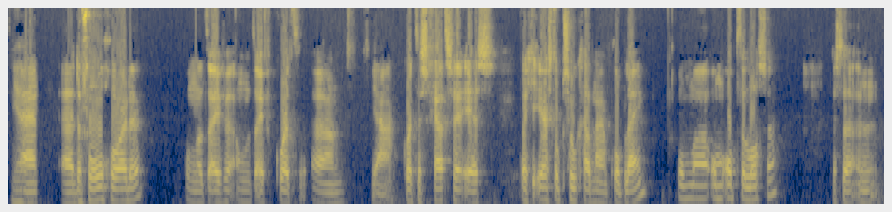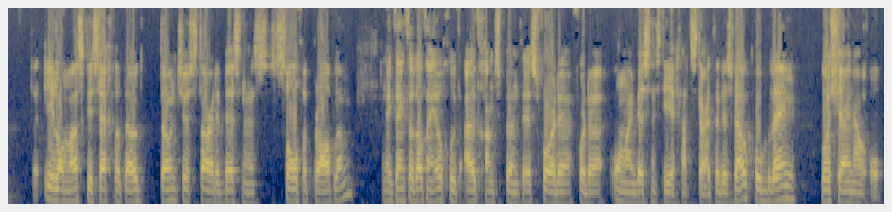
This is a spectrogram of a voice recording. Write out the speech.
Ja. En uh, de volgorde, om het even, om het even kort um, ja, kort te schetsen is dat je eerst op zoek gaat naar een probleem om, uh, om op te lossen. Dus de, een, Elon Musk die zegt dat ook, don't just start a business, solve a problem. En ik denk dat dat een heel goed uitgangspunt is voor de, voor de online business die je gaat starten. Dus welk probleem los jij nou op?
